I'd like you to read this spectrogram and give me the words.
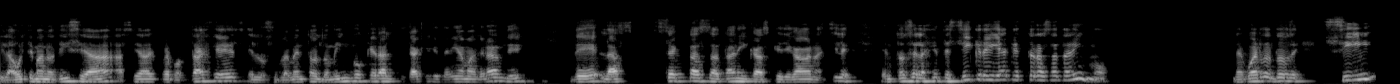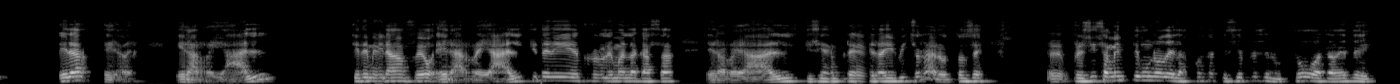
y la última noticia hacía reportajes en los suplementos del domingo, que era el tiraje que tenía más grande de las sectas satánicas que llegaban a Chile. Entonces la gente sí creía que esto era satanismo, ¿de acuerdo? Entonces sí era, eh, a ver, era real que te miraban feo, era real que tenía el problema en la casa, era real que siempre era el bicho raro. Entonces eh, precisamente una de las cosas que siempre se luchó a través de,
